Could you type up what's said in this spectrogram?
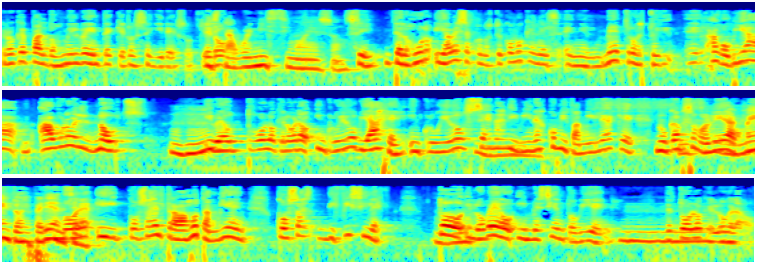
creo que para el 2020 quiero seguir eso. Quiero, Está buenísimo eso. Sí, te lo juro. Y a veces cuando estoy como que en el, en el metro, estoy eh, agobiada, abro el notes y veo todo lo que he logrado, incluido viajes, incluido cenas divinas con mi familia que nunca Mm. Sí, se me sí, olvidan. momentos, experiencias. Y cosas del trabajo también, cosas difíciles, todo. Y lo veo y me siento bien de todo lo que he logrado.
